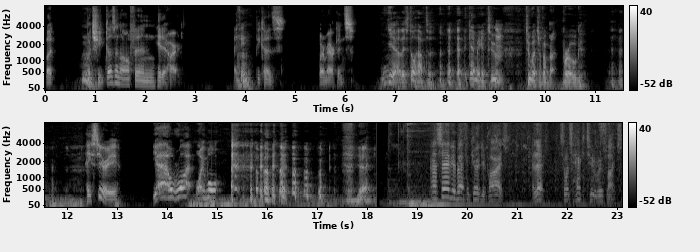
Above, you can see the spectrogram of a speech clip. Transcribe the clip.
but Hmm. but she doesn't often hit it hard. I think Mm-hmm. because we're Americans. Yeah, they still have to. they can't make it too Hmm. too much of a brogue. Hey Siri. Yeah, all right. Why won't? Yeah. Uh, save your breath and cool your pies. Hey, look, so it's a heck of two roof lights.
